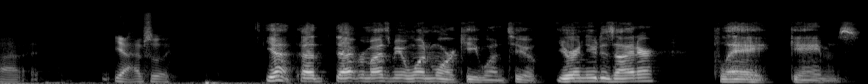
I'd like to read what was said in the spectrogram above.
Uh, yeah, absolutely. Yeah, uh, that reminds me of one more key one too. You're a new designer, play games.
